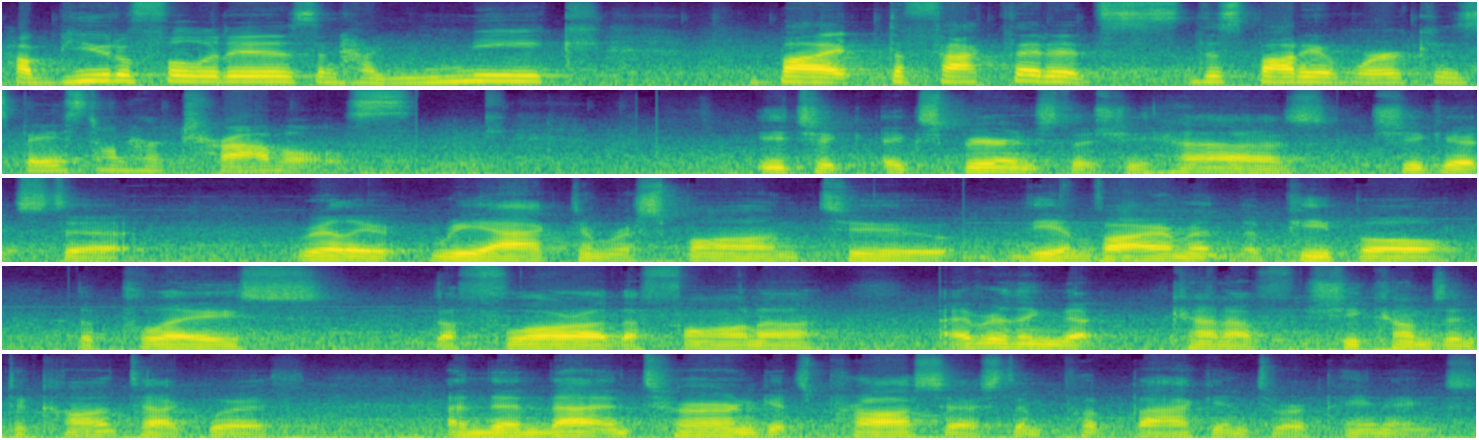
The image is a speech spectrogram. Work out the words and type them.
how beautiful it is and how unique, but the fact that it's this body of work is based on her travels. Each experience that she has, she gets to really react and respond to the environment, the people, the place, the flora, the fauna, everything that kind of she comes into contact with. And then that in turn gets processed and put back into her paintings,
